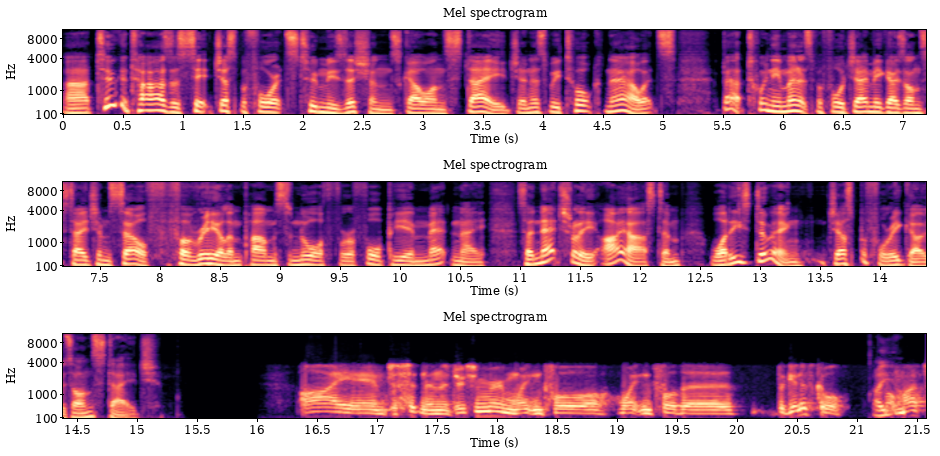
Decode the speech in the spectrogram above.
Uh, two guitars is set just before its two musicians go on stage, and as we talk now, it's about 20 minutes before Jamie goes on stage himself for real in Palmerston North for a 4 pm matinee. So naturally, I asked him what he's doing just before he goes on stage. I am just sitting in the dressing room waiting for waiting for the beginner's call. Are Not you, much.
